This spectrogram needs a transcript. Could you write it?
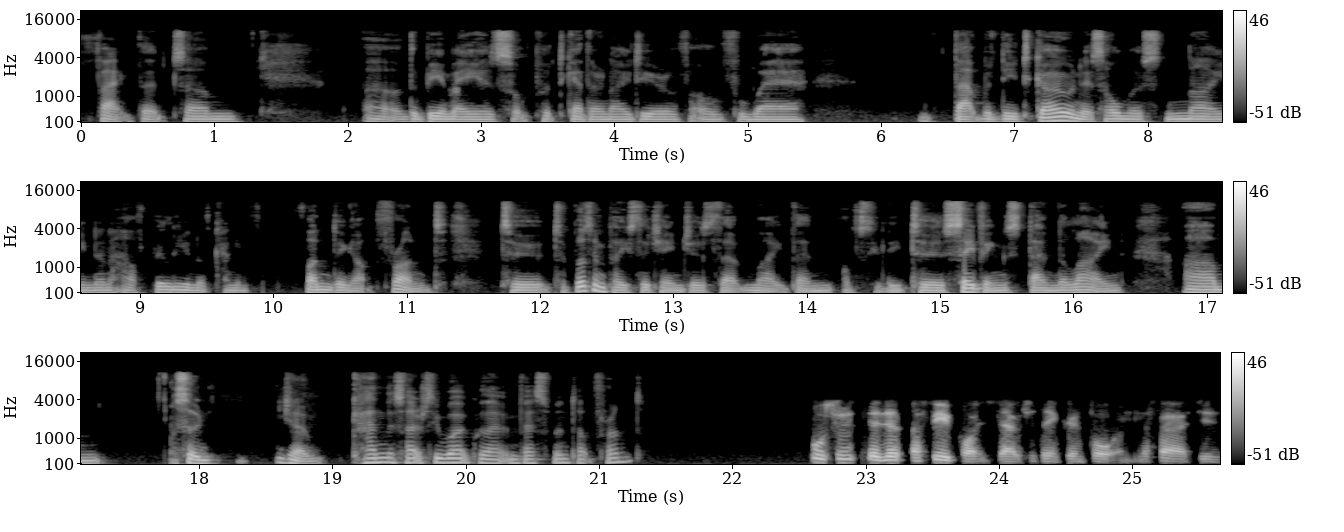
fact that um, uh, the BMA has sort of put together an idea of, of where that would need to go, and it's almost nine and a half billion of kind of funding up front to to put in place the changes that might then obviously lead to savings down the line. Um, so, you know, can this actually work without investment up front? Also, there's a, a few points there which I think are important. The first is,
